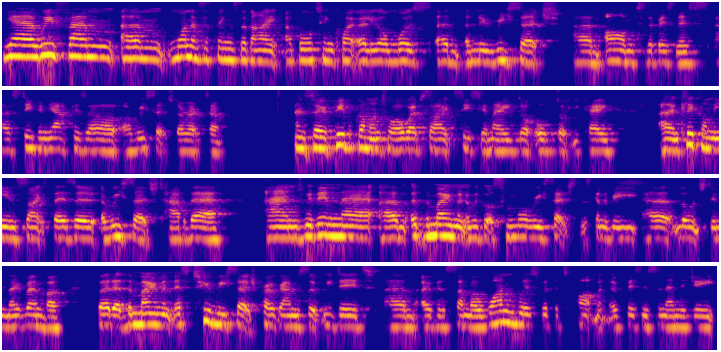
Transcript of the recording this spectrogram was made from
Yeah, we've um, um, one of the things that I, I bought in quite early on was a, a new research um, arm to the business. Uh, Stephen Yap is our, our, research director, and so if people come onto our website ccma.org.uk and click on the insights, there's a, a research tab there. And within there, um, at the moment, and we've got some more research that's going to be uh, launched in November. But at the moment, there's two research programs that we did um, over the summer. One was with the Department of Business and Energy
